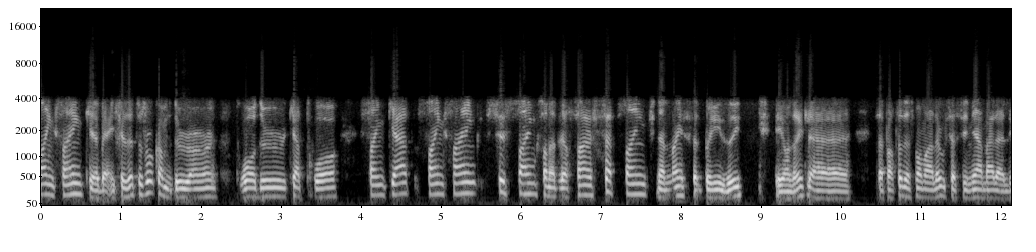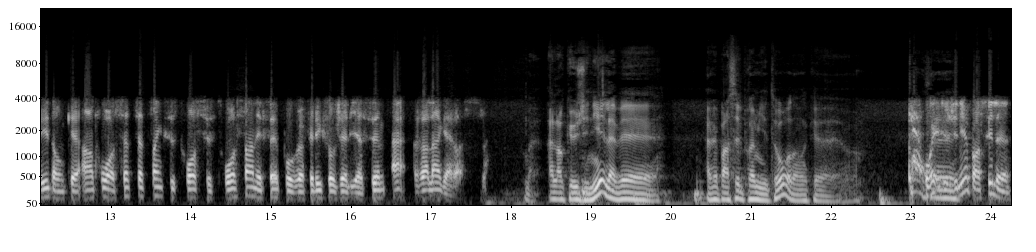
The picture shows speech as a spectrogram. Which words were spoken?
5-5, euh, ben, il faisait toujours comme 2-1, 3-2, 4-3, 5-4, 5-5, 6-5 son adversaire, 7-5 finalement, il s'est fait briser. Et on dirait que c'est à partir de ce moment-là où ça s'est mis à mal aller. Donc, en 3-7, 7-5, 6-3, 6-3, sans effet pour Félix Auger-Aliassime à Roland Garros. alors que Eugénie, elle avait, avait passé le premier tour, donc oui, Eugénie a passé le,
